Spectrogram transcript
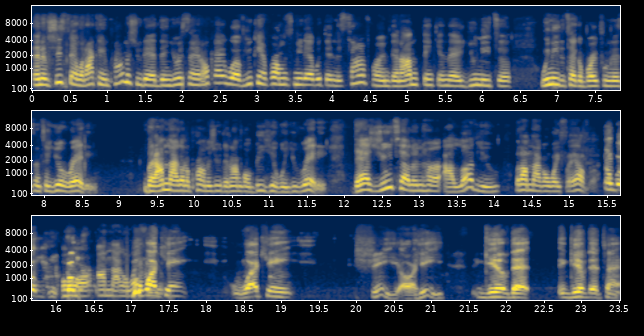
And if she's saying, "Well, I can't promise you that," then you're saying, "Okay, well, if you can't promise me that within this time frame, then I'm thinking that you need to, we need to take a break from this until you're ready. But I'm not going to promise you that I'm going to be here when you're ready. That's you telling her, "I love you," but I'm not going to wait forever. No, but, or but, I'm not going to wait. But why can't why can't she or he give that give that time?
